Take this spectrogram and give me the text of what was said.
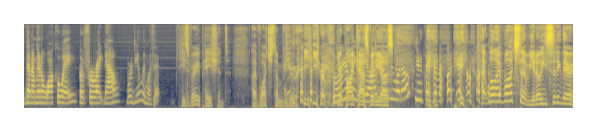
then I'm going to walk away. But for right now, we're dealing with it. He's very patient. I've watched some of your your, your Really, podcast Dion? videos. What else do you think about him. Well, I've watched him. You know, he's sitting there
